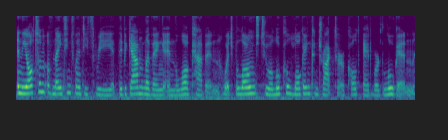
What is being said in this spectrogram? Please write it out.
In the autumn of 1923, they began living in the log cabin, which belonged to a local logging contractor called Edward Logan.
